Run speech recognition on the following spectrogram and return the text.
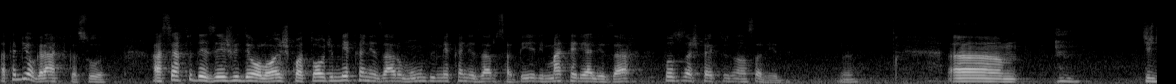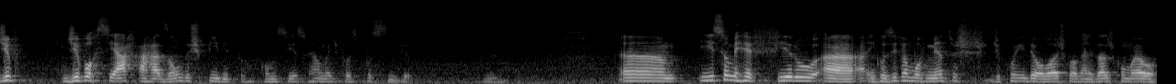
até biográfica sua, a certo desejo ideológico atual de mecanizar o mundo e mecanizar o saber e materializar todos os aspectos da nossa vida. Né? Ah, de divorciar a razão do espírito, como se isso realmente fosse possível. E isso eu me refiro, a, a, inclusive, a movimentos de cunho ideológico organizados, como é o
